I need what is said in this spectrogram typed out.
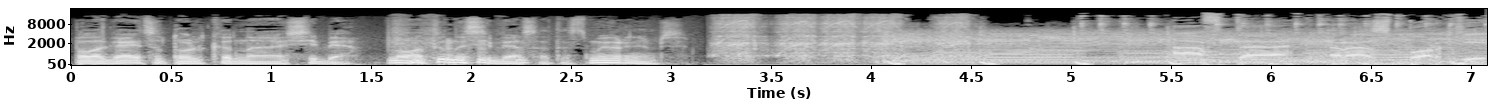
полагается только на себя. Ну, а ты на себя, соответственно. Мы вернемся. Авторазборки.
